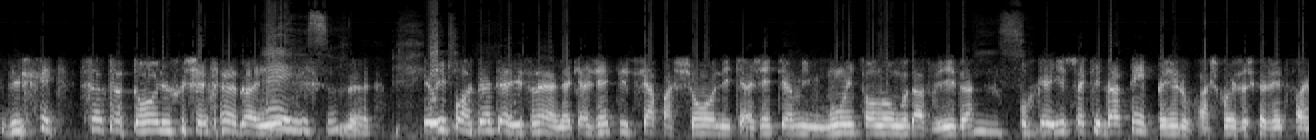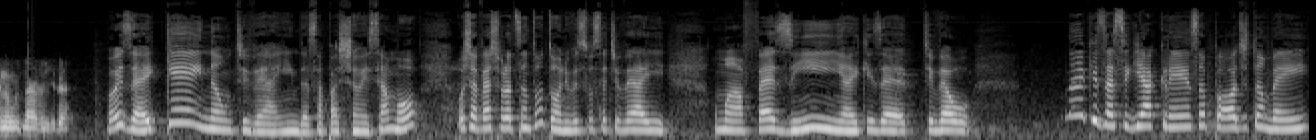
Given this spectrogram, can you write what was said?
de Santo Antônio chegando aí. É isso. Né? E o importante é isso, né, né? Que a gente se apaixone, que a gente ame muito ao longo da vida, isso. porque isso é que dá tempero às coisas que a gente faz no, na vida. Pois é, e quem não tiver ainda essa paixão, esse amor, hoje é véspera de Santo Antônio, se você tiver aí uma fezinha e quiser, tiver o, né, quiser seguir a crença, pode também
